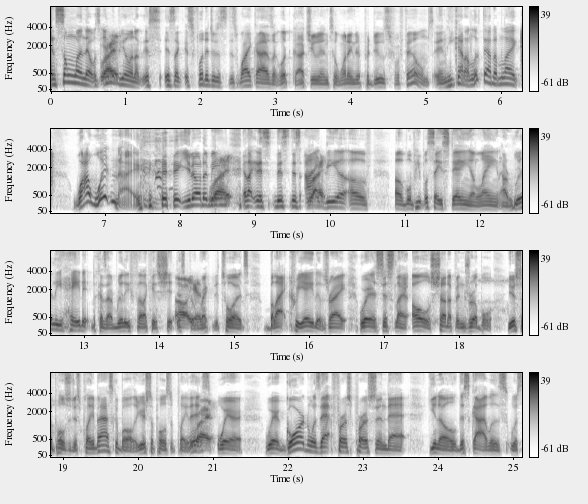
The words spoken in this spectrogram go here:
And someone that was right. interviewing, like, it's, it's like it's footage of this, this, white guy is like, "What got you into wanting to produce for films?" And he kind of looked at him like, "Why wouldn't I?" you know what I mean? Right. And like this this this right. idea of of when people say stay in your lane, I really hate it because I really feel like it's shit that's oh, directed yeah. towards black creatives, right? Where it's just like, oh, shut up and dribble. You're supposed to just play basketball, or you're supposed to play this. Right. Where where Gordon was that first person that you know this guy was was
